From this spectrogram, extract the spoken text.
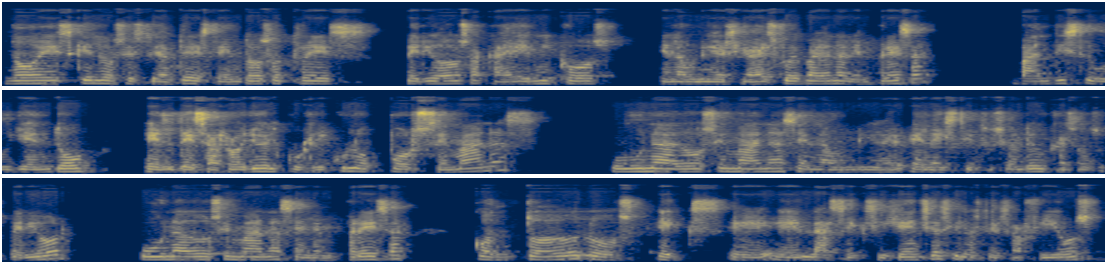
no es que los estudiantes estén dos o tres periodos académicos en la universidad, después vayan a la empresa, van distribuyendo el desarrollo del currículo por semanas, una o dos semanas en la, en la institución de educación superior, una o dos semanas en la empresa, con todas eh, eh, las exigencias y los desafíos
